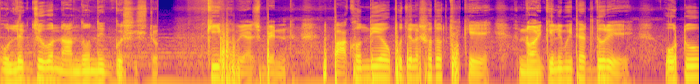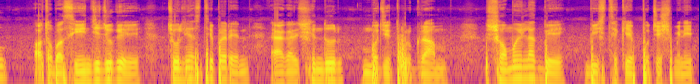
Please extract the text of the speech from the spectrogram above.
উল্লেখযোগ্য নান্দনিক বৈশিষ্ট্য। কীভাবে আসবেন? পাখন্দিয়া উপজেলা সদর থেকে নয় কিলোমিটার দূরে অটো অথবা সিএনজি যুগে চলে আসতে পারেন এগারো সিন্দুর মজিদপুর গ্রাম। সময় লাগবে বিশ থেকে পঁচিশ মিনিট।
